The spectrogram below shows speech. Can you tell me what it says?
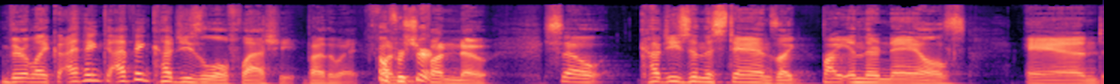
They're like, I think, I think Kaji's a little flashy, by the way. Fun, for sure. Fun note. So Kaji's in the stands, like biting their nails, and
